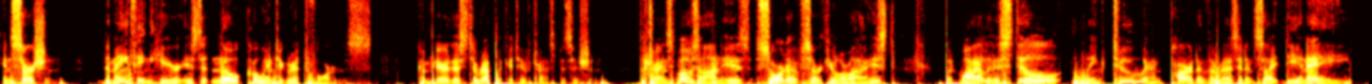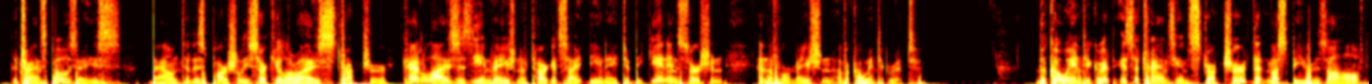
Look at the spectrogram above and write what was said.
insertion. The main thing here is that no cointegrate forms. Compare this to replicative transposition. The transposon is sort of circularized, but while it is still linked to and part of the resident site DNA, the transposase, bound to this partially circularized structure, catalyzes the invasion of target site DNA to begin insertion and the formation of a cointegrate. The cointegrate is a transient structure that must be resolved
